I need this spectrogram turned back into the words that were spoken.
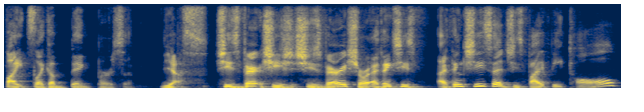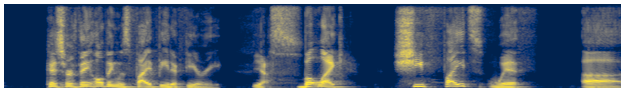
fights like a big person. Yes. She's very she's she's very short. I think she's I think she said she's five feet tall because her thing whole thing was five feet of fury. Yes. But like she fights with uh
